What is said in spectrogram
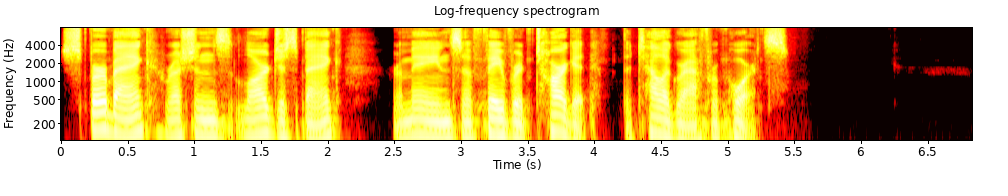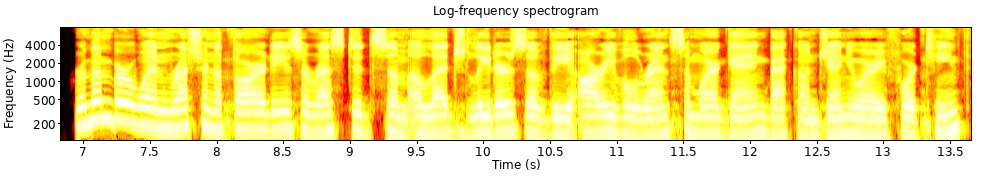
Sberbank, Russia's largest bank, remains a favorite target, the Telegraph reports. Remember when Russian authorities arrested some alleged leaders of the REvil ransomware gang back on January 14th?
